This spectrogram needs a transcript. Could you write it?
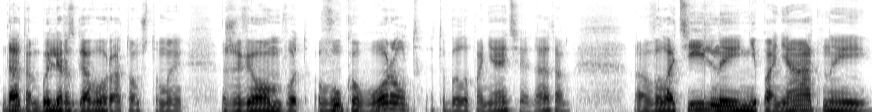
да, там были разговоры о том, что мы живем вот в VUCA World, это было понятие, да, там э, волатильный, непонятный,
